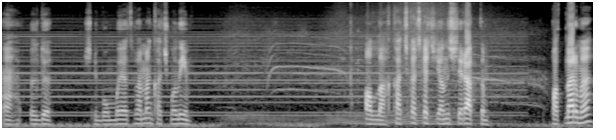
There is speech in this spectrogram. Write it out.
Heh öldü. Şimdi bombayı atıp hemen kaçmalıyım. Allah kaç kaç kaç yanlış yere attım. Patlar mı?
